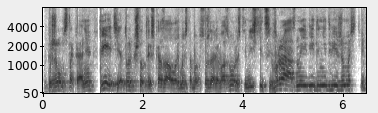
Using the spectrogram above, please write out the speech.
в биржевом стакане. Третье, только что ты сказал, и мы с тобой обсуждали, возможность инвестиций в разные виды недвижимости,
